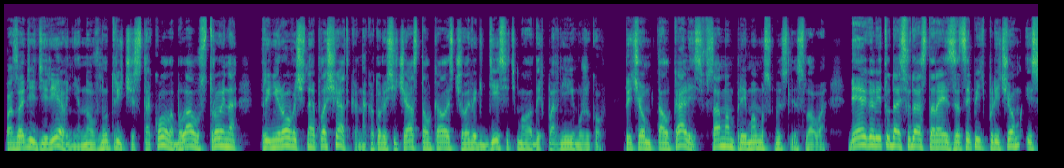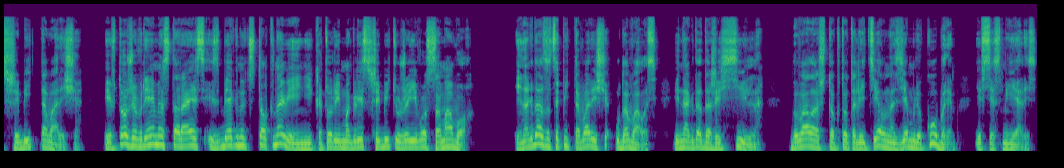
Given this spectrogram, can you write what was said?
Позади деревни, но внутри чистокола, была устроена тренировочная площадка, на которой сейчас толкалось человек десять молодых парней и мужиков. Причем толкались в самом прямом смысле слова. Бегали туда-сюда, стараясь зацепить плечом и сшибить товарища. И в то же время стараясь избегнуть столкновений, которые могли сшибить уже его самого. Иногда зацепить товарища удавалось, иногда даже сильно. Бывало, что кто-то летел на землю кубарем, и все смеялись.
